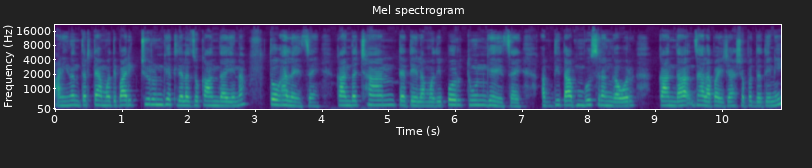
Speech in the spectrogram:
आणि नंतर त्यामध्ये बारीक चिरून घेतलेला जो कांदा आहे ना तो घालायचा आहे कांदा छान त्या तेलामध्ये परतून घ्यायचा आहे अगदी तांबूस रंगावर कांदा झाला पाहिजे अशा पद्धतीने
